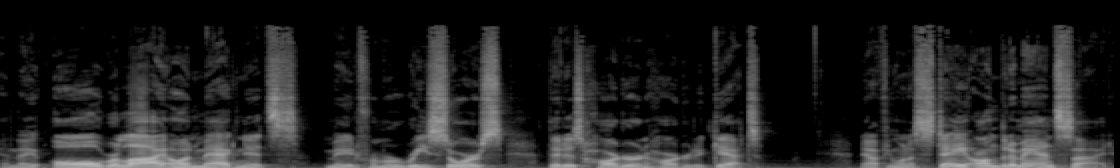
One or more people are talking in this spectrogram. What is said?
and they all rely on magnets made from a resource that is harder and harder to get. Now, if you want to stay on the demand side,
